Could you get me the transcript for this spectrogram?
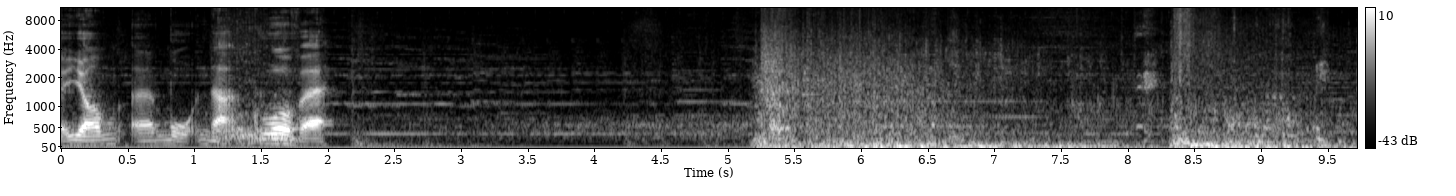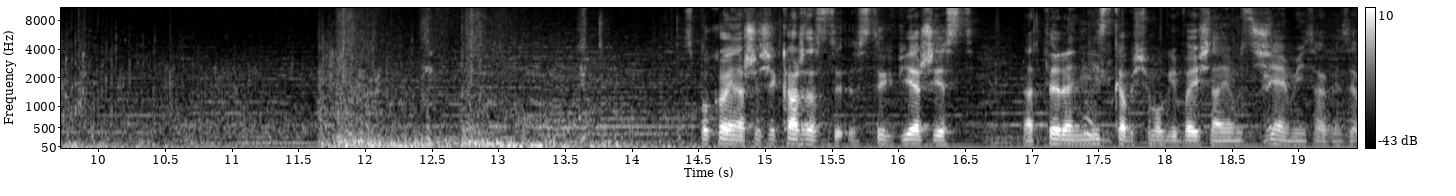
e, ją e, mu na głowę. Spokojnie, na szczęście każda z, ty z tych wież jest na tyle niska, byśmy mogli wejść na nią z ziemi, tak więc ja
